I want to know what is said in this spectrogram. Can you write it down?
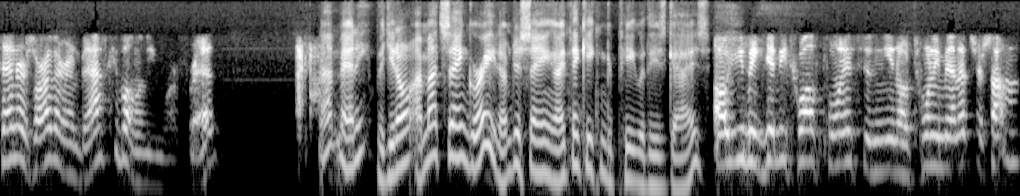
centers are there in basketball anymore, Fred? Not many, but you know, I'm not saying great. I'm just saying I think he can compete with these guys. Oh, you mean give me 12 points in you know 20 minutes or something?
